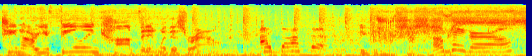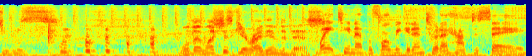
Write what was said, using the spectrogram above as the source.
Tina, are you feeling confident with this round? I got this. Okay, girl. well, then let's just get right into this. Wait, Tina, before we get into it, I have to say,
